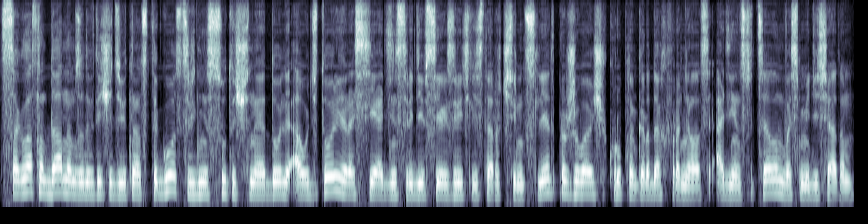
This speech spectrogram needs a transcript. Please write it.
Согласно данным за 2019 год, среднесуточная доля аудитории «Россия-1» среди всех зрителей старше 14 лет, проживающих в крупных городах, равнялась 11,8,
